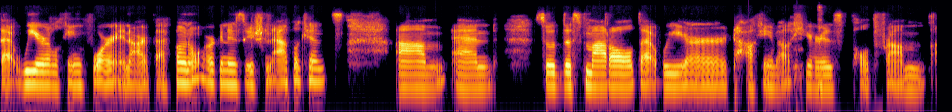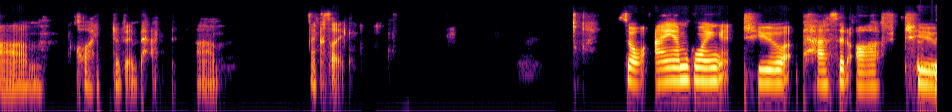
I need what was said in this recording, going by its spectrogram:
that we are looking for in our backbone organization applicants. Um, and so this model that we are talking about here is pulled from um, collective impact. Um, next slide. So I am going to pass it off to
